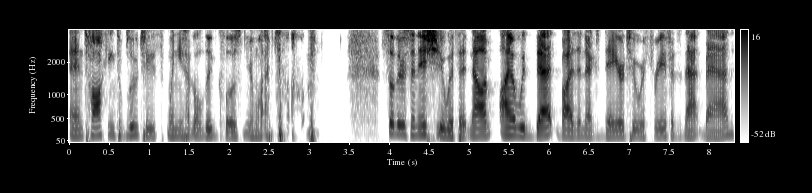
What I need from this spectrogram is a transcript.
and talking to Bluetooth when you have the lid closed in your laptop. so there's an issue with it. Now, I would bet by the next day or two or three, if it's that bad,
